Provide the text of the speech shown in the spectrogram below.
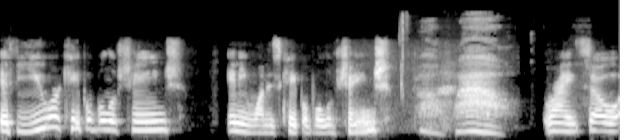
"If you are capable of change, anyone is capable of change." Oh, wow! Right. So,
